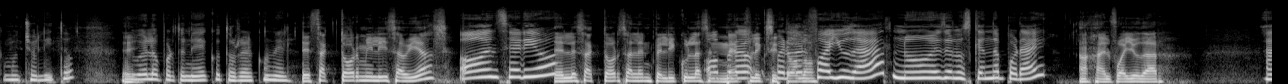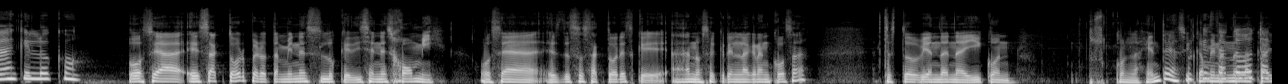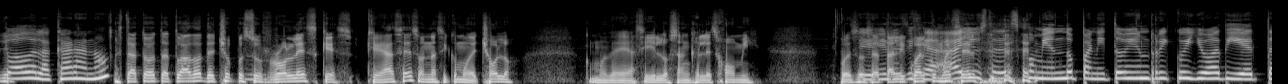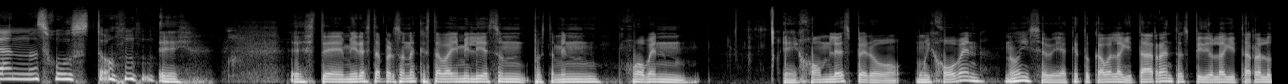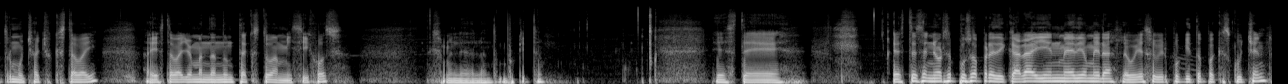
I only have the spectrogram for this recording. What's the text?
como cholito. Tuve la oportunidad de cotorrear con él. ¿Es actor, Mili, sabías? Oh, ¿en serio? Él es actor, sale en películas en oh, Netflix y todo. Pero él fue a ayudar, ¿no es de los que anda por ahí? Ajá, él fue a ayudar. Ah, qué loco. O sea, es actor, pero también es lo que dicen, es homie. O sea, es de esos actores que, ah, no se creen la gran cosa. Entonces todavía andan ahí con, pues, con la gente, así caminando en la calle. Está todo tatuado de la cara, ¿no? Está todo tatuado. De hecho, pues sus mm. roles que, que hace son así como de cholo como de así Los Ángeles Homie. pues, o Sí, sea, tal y cual dije, como es Ay, él. ustedes comiendo panito bien rico y yo a dieta, no es justo. Eh, este, mira, esta persona que estaba ahí, Emily, es un, pues también un joven eh, homeless, pero muy joven, ¿no? Y se veía que tocaba la guitarra, entonces pidió la guitarra al otro muchacho que estaba ahí. Ahí estaba yo mandando un texto a mis hijos. Déjame le adelanto un poquito. Este, este señor se puso a predicar ahí en medio, mira, le voy a subir poquito para que escuchen.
